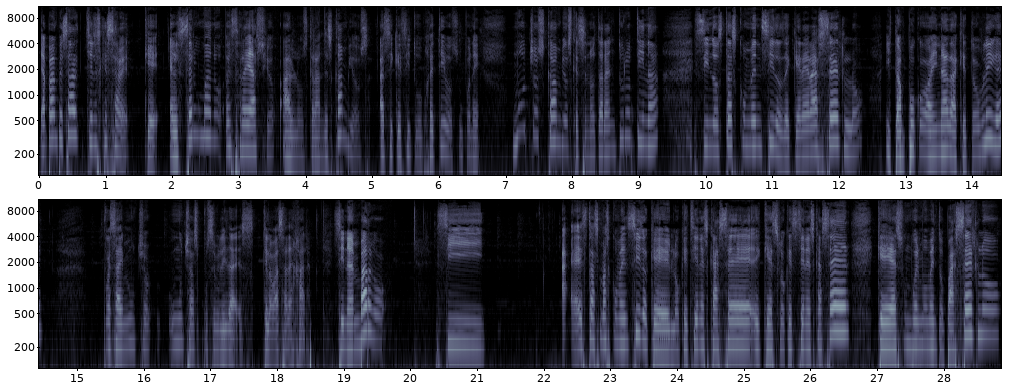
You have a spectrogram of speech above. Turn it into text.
Ya para empezar, tienes que saber que el ser humano es reacio a los grandes cambios. Así que si tu objetivo supone muchos cambios que se notarán en tu rutina, si no estás convencido de querer hacerlo y tampoco hay nada que te obligue, pues hay muchas posibilidades que lo vas a dejar. Sin embargo, si estás más convencido que lo que tienes que hacer, eh, que es lo que tienes que hacer, que es un buen momento para hacerlo,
